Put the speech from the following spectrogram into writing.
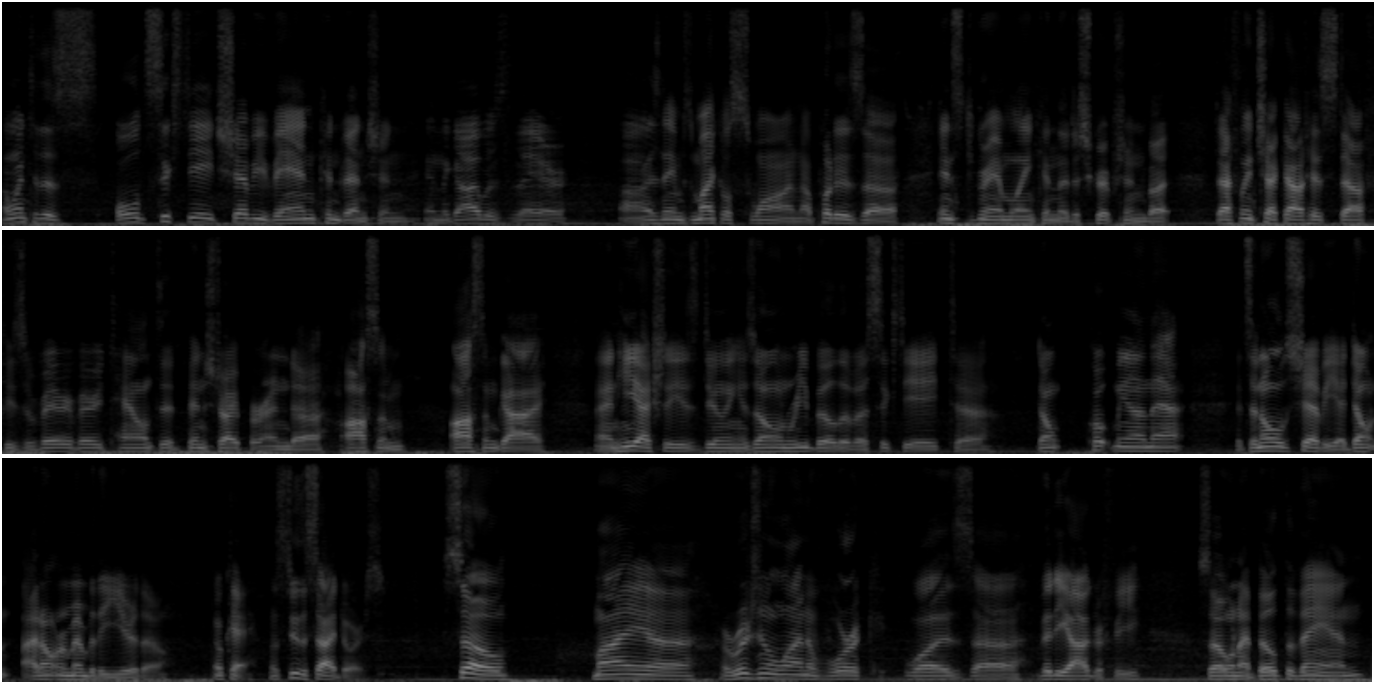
I went to this old 68 Chevy van convention and the guy was there. Uh, his name's Michael Swann. I'll put his uh, Instagram link in the description, but definitely check out his stuff. He's a very, very talented pinstriper and uh, awesome, awesome guy. And he actually is doing his own rebuild of a 68. Uh, don't quote me on that. It's an old Chevy. I don't, I don't remember the year though. Okay, let's do the side doors. So, my uh, original line of work was uh, videography. So when I built the van,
